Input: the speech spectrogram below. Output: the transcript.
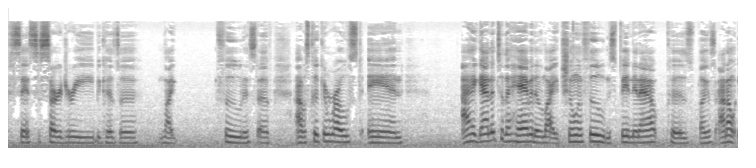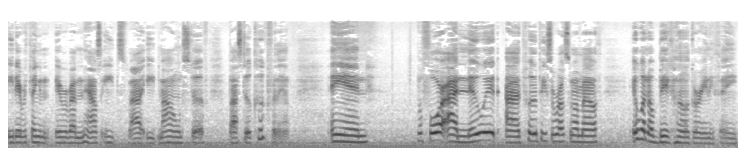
since the surgery because of like food and stuff. I was cooking roast and i had gotten into the habit of like chewing food and spitting it out because like I, said, I don't eat everything everybody in the house eats. I eat my own stuff but i still cook for them. And before I knew it, I put a piece of roast in my mouth. It wasn't no big hunk or anything,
